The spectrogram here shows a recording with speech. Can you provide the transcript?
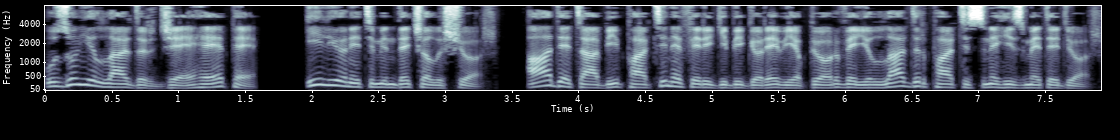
Uzun yıllardır CHP il yönetiminde çalışıyor. Adeta bir parti neferi gibi görev yapıyor ve yıllardır partisine hizmet ediyor.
